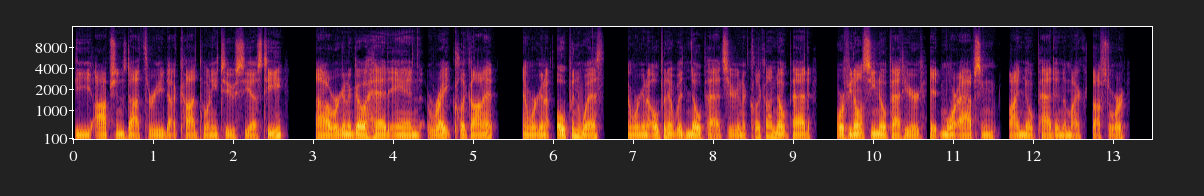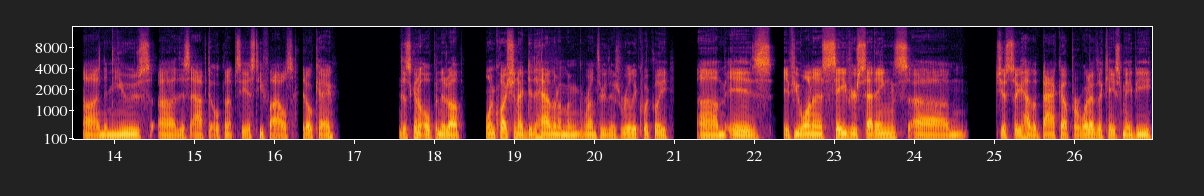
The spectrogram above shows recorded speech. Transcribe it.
the options.3.cod22 CST. Uh, we're going to go ahead and right click on it and we're going to open with, and we're going to open it with Notepad. So you're going to click on Notepad, or if you don't see Notepad here, hit more apps and find Notepad in the Microsoft Store. Uh, and then use uh, this app to open up CST files. Hit OK. This is going to open it up. One question I did have, and I'm going to run through this really quickly, um, is if you want to save your settings um, just so you have a backup or whatever the case may be.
